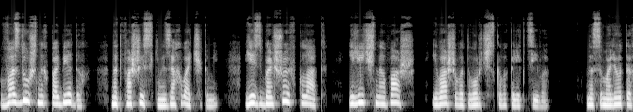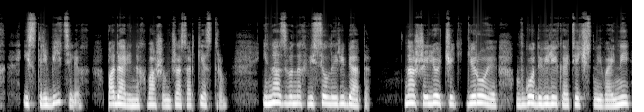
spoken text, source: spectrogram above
В воздушных победах над фашистскими захватчиками есть большой вклад и лично ваш, и вашего творческого коллектива на самолетах-истребителях, подаренных вашим джаз-оркестром, и названных «Веселые ребята», наши летчики-герои в годы Великой Отечественной войны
